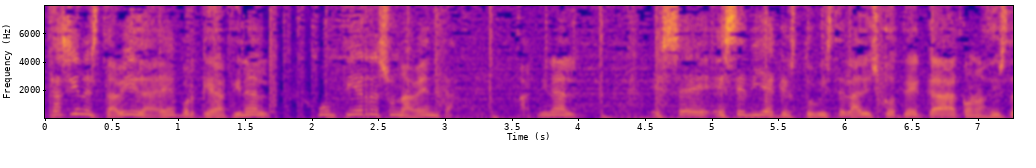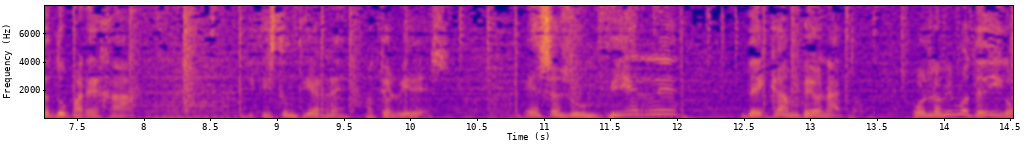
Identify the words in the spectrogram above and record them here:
casi en esta vida, ¿eh? Porque al final un cierre es una venta. Al final, ese, ese día que estuviste en la discoteca, conociste a tu pareja, hiciste un cierre, no te olvides. Eso es un cierre de campeonato. Pues lo mismo te digo,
